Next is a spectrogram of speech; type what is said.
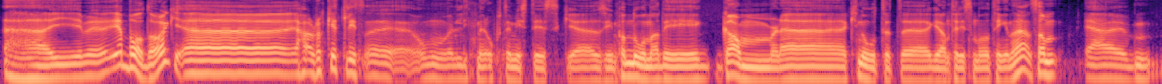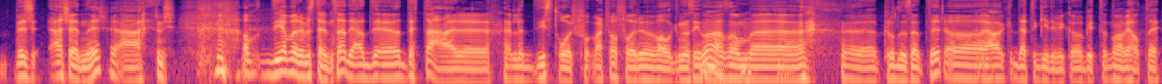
Eh, ja, både òg. jeg har nok et litt, litt mer optimistisk syn på noen av de gamle, knotete Gran Turismo-tingene. Som jeg erkjenner er De har bare bestemt seg. De, de, dette er Eller de står i hvert fall for valgene sine da, som uh, produsenter. Og ja, dette gidder vi ikke å bytte. Nå har vi hatt det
